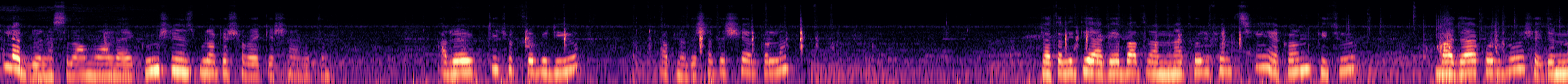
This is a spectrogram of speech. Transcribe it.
হ্যালো এভরিওয়ান, আসসালামু আলাইকুম। সিরিয়াস ব্লগে সবাইকে স্বাগতম। আরও একটি ছোট্ট ভিডিও আপনাদের সাথে শেয়ার করলাম। যথারীতি আগে ভাত রান্না করে ফেলছি, এখন কিছু ভাজা করব, সেজন্য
